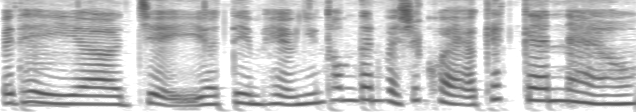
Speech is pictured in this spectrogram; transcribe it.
vậy thì ờ, chị tìm hiểu những thông tin về sức khỏe ở các kênh nào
